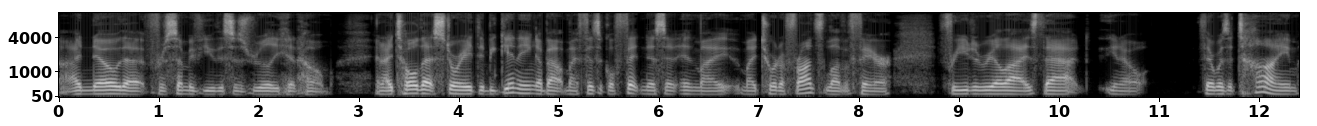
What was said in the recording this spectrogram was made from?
Uh, I know that for some of you, this has really hit home. And I told that story at the beginning about my physical fitness and, and my, my Tour de France love affair for you to realize that, you know, there was a time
